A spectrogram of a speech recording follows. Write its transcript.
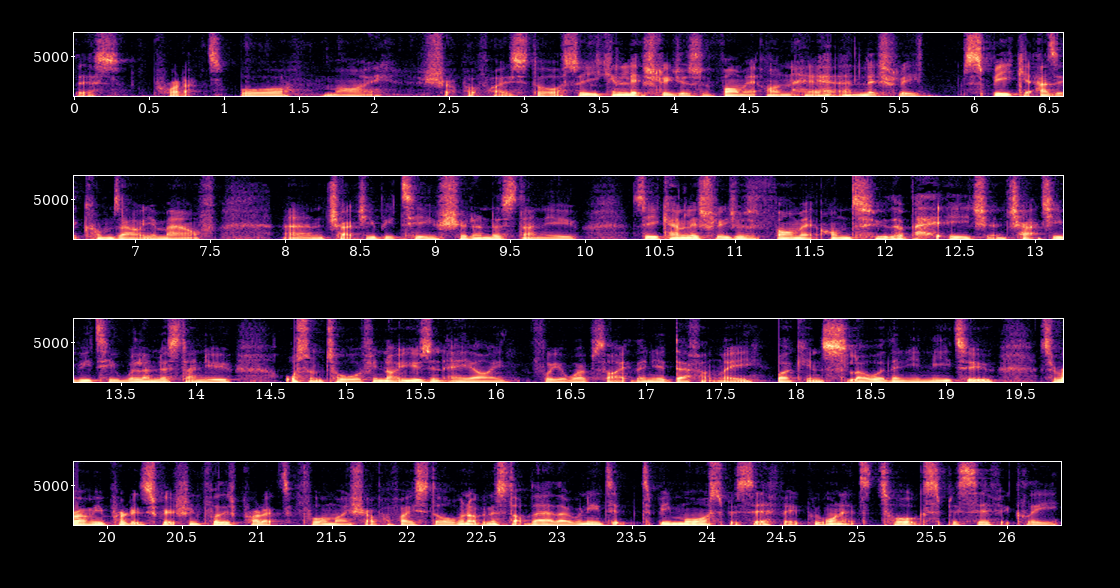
this product for my Shopify store. So you can literally just vomit on here and literally speak it as it comes out your mouth and ChatGPT should understand you. So you can literally just vomit onto the page and ChatGPT will understand you. Awesome tool. If you're not using AI for your website, then you're definitely working slower than you need to. So write me a product description for this product for my Shopify store. We're not going to stop there though. We need it to be more specific. We want it to talk specifically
